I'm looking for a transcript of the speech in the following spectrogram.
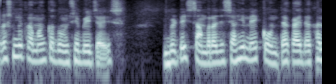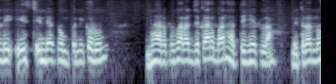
प्रश्न क्रमांक दोनशे बेचाळीस. ब्रिटिश साम्राज्यशाहीने कोणत्या कायद्याखाली ईस्ट इंडिया कंपनीकडून भारताचा राज्यकारभार हाती घेतला? मित्रांनो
